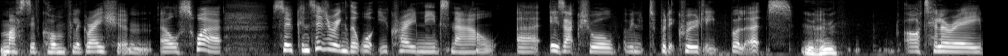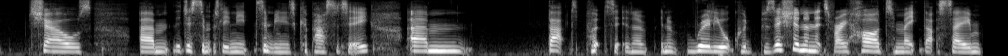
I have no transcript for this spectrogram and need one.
massive conflagration elsewhere. So, considering that what Ukraine needs now uh, is actual, I mean, to put it crudely, bullets, mm-hmm. uh, artillery, shells. Um, it just simply need, simply needs capacity. Um, that puts it in a in a really awkward position, and it's very hard to make that same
